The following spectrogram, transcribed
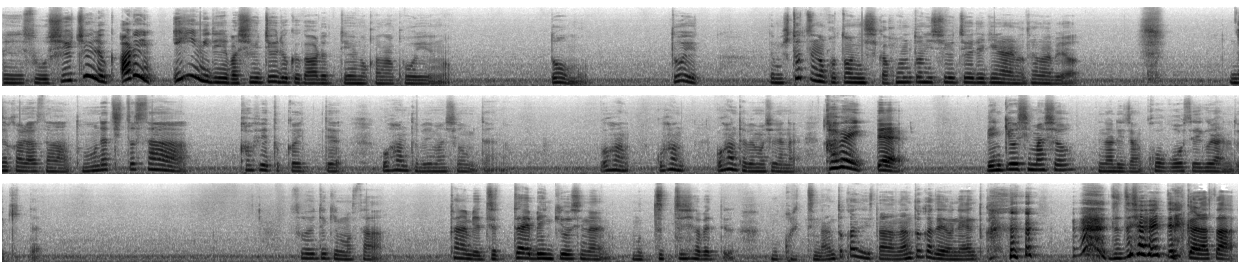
えー、そう集中力あるいい意味で言えば集中力があるっていうのかなこういうの。どう思う？どういうでも一つのことにしか本当に集中できないの田辺は。だからさ友達とさカフェとか行ってご飯食べましょうみたいな。ご飯ご飯ご飯食べましょうじゃない。カフェ行って勉強しましょうってなるじゃん。高校生ぐらいの時って。そういう時もさ田辺は絶対勉強しないの。もうずっと喋ってる。もうこれってなんとかでさなんとかだよね」とか。ずっと喋ってるからさ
